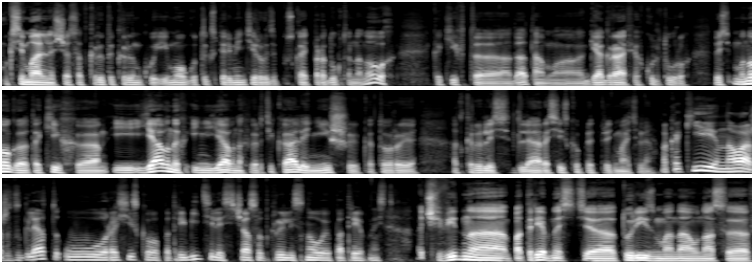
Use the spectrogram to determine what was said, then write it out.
максимально сейчас открыты к рынку и могут экспериментировать, запускать продукты на новых каких-то, да, там, э, географиях, культурах. То есть много таких э, и явных, и неявных вертикалей, ниши, которые открылись для российского предпринимателя. А какие, на ваш взгляд, у российского потребителя сейчас открылись новые потребности? Очевидно, потребность э, туризма, она у нас в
